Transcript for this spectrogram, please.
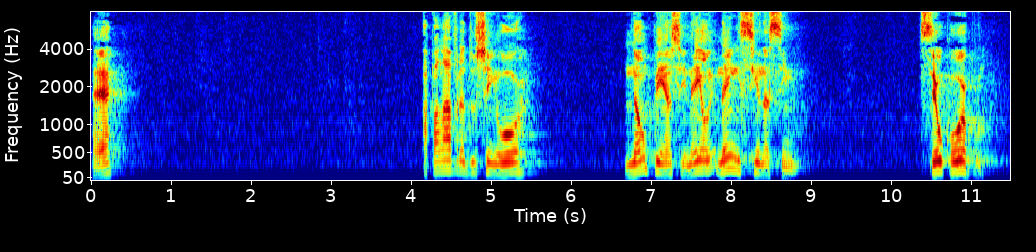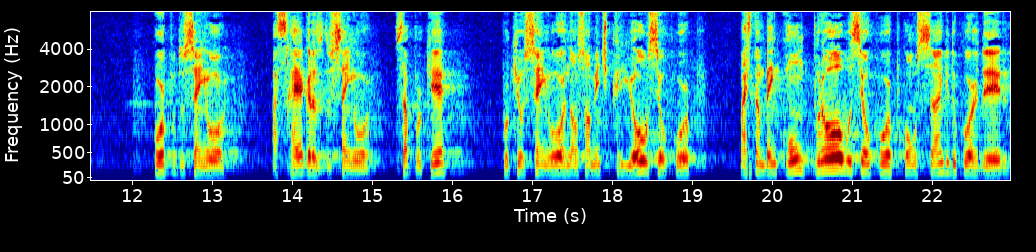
é? A palavra do Senhor não pensa e nem, nem ensina assim. Seu corpo, corpo do Senhor, as regras do Senhor. Sabe por quê? Porque o Senhor não somente criou o seu corpo, mas também comprou o seu corpo com o sangue do Cordeiro,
